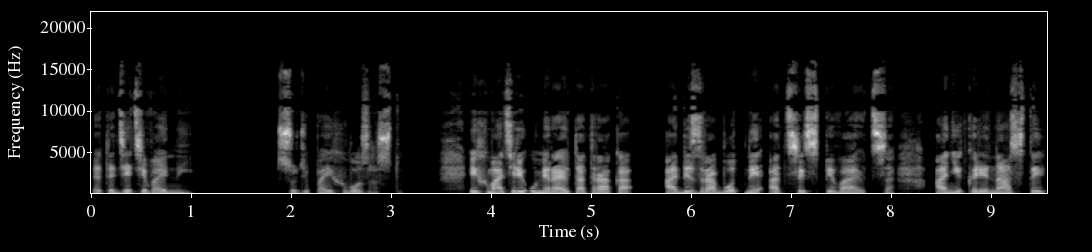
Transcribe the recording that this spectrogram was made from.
Это дети войны, судя по их возрасту. Их матери умирают от рака, а безработные отцы спиваются. Они коренасты,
